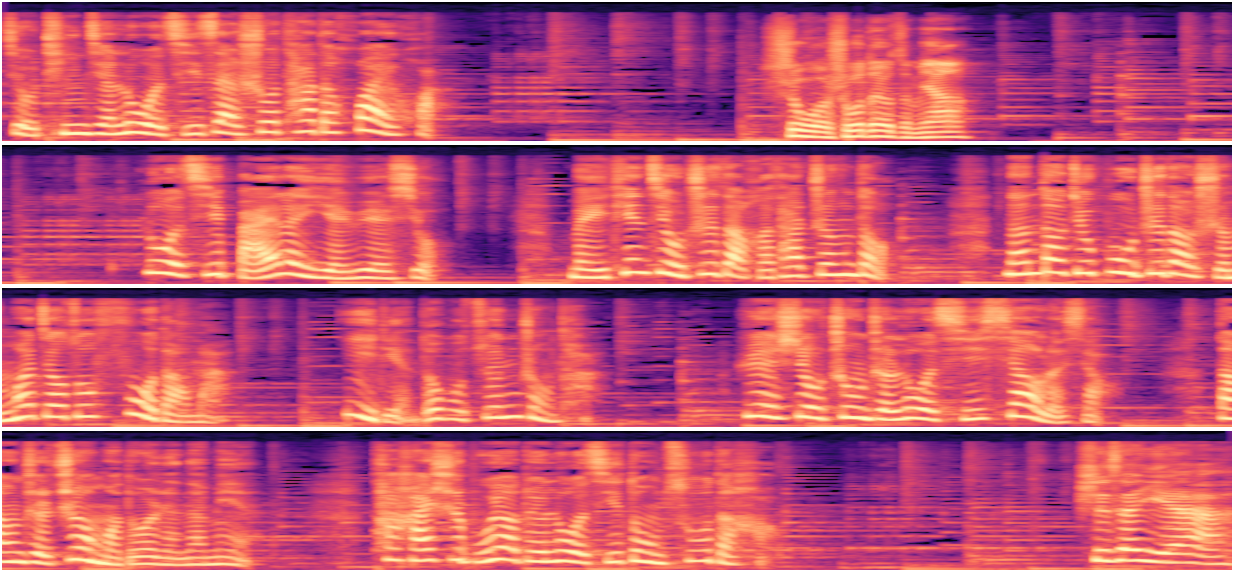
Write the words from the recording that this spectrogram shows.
就听见洛奇在说他的坏话。是我说的又怎么样？”洛奇白了一眼月秀，每天就知道和他争斗，难道就不知道什么叫做妇道吗？一点都不尊重他，月秀冲着洛奇笑了笑，当着这么多人的面，他还是不要对洛奇动粗的好。十三爷，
